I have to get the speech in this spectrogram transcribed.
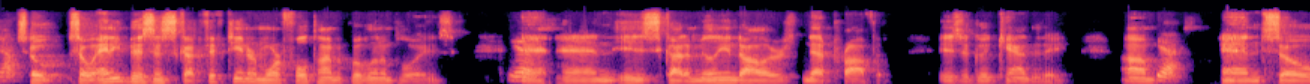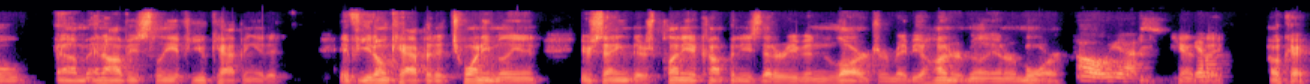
Yeah. So, so any business that's got 15 or more full time equivalent employees Yes. and, and is got a million dollars net profit is a good candidate. Um, yes. And so, um, and obviously, if you capping it at, if you don't cap it at 20 million, you're saying there's plenty of companies that are even larger, maybe 100 million or more Oh yes. candidate. Okay.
